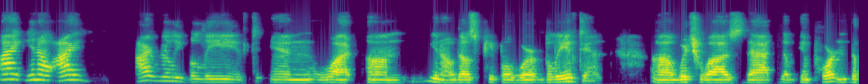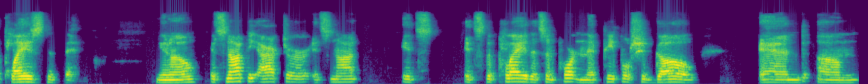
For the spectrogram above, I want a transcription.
I you know I I really believed in what um, you know those people were believed in, uh, which was that the important the plays the thing. You know, it's not the actor. It's not. It's it's the play that's important that people should go and um,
